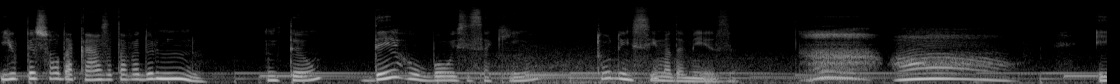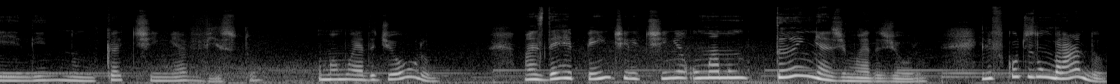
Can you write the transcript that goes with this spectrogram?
E o pessoal da casa estava dormindo. Então derrubou esse saquinho tudo em cima da mesa. ele nunca tinha visto uma moeda de ouro. Mas de repente ele tinha uma montanha de moedas de ouro. Ele ficou deslumbrado.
